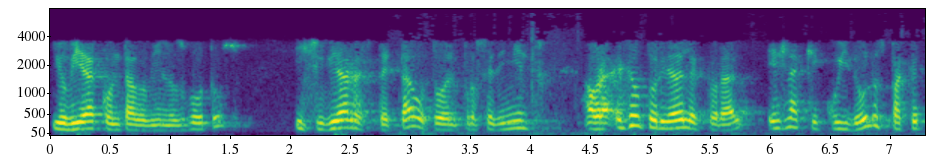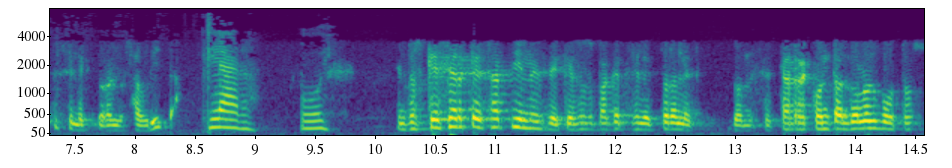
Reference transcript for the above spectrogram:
y hubiera contado bien los votos y se hubiera respetado todo el procedimiento. Ahora, esa autoridad electoral es la que cuidó los paquetes electorales ahorita. Claro. Uy. Entonces, ¿qué certeza tienes de que esos paquetes electorales donde se están recontando los votos,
